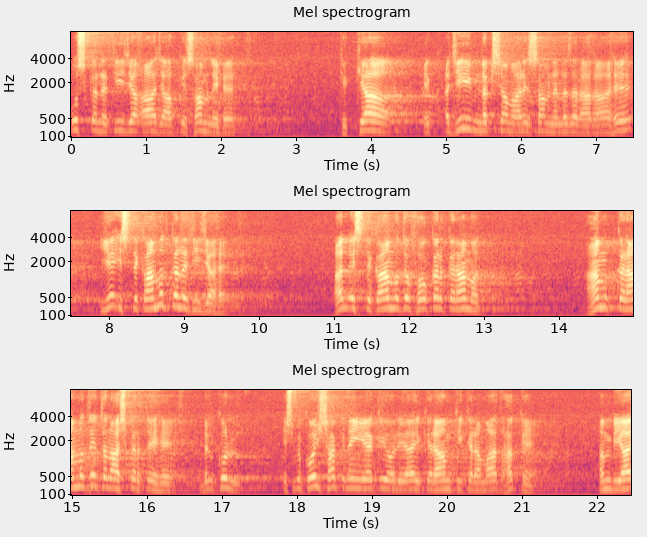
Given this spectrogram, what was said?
اس کا نتیجہ آج آپ کے سامنے ہے کہ کیا ایک عجیب نقشہ ہمارے سامنے نظر آ رہا ہے۔ یہ استقامت کا نتیجہ ہے۔ الاستقامت و فوکر کرامت۔ ہم کرامتیں تلاش کرتے ہیں۔ بالکل، اس میں کوئی شک نہیں ہے کہ اولیاء کرام کی کرامات حق ہیں۔ انبیاء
